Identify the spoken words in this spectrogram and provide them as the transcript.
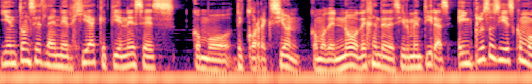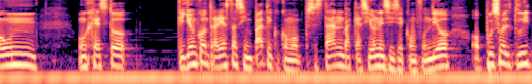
Y entonces la energía que tienes es como de corrección, como de no, dejen de decir mentiras. E incluso si es como un, un gesto que yo encontraría hasta simpático, como pues está en vacaciones y se confundió, o puso el tweet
